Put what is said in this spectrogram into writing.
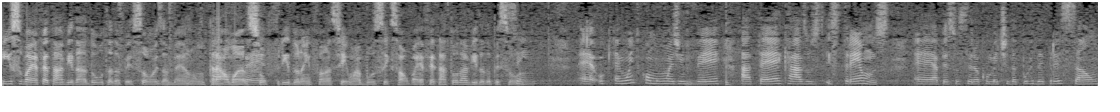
Isso vai afetar a vida adulta da pessoa, Isabela? Um trauma Afeta. sofrido na infância e um abuso sexual vai afetar toda a vida da pessoa? Sim. É, é muito comum a gente ver até casos extremos, é, a pessoa ser acometida por depressão,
